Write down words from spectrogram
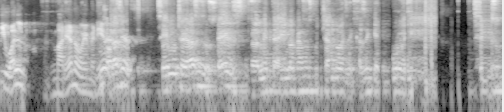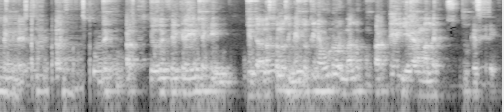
igual Mariano, bienvenido. Muchas gracias. Sí, muchas gracias a ustedes. Realmente ahí lo vamos escuchando desde casi que puro. Es súper interesante toda la información de comparte. Yo soy fiel creyente que mientras más conocimiento tiene uno y más lo comparte, llega más lejos. Porque se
